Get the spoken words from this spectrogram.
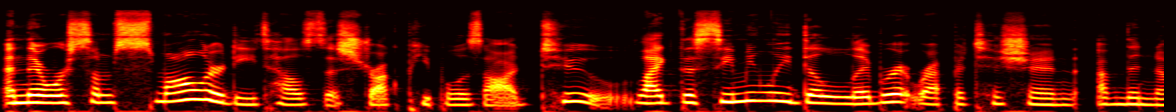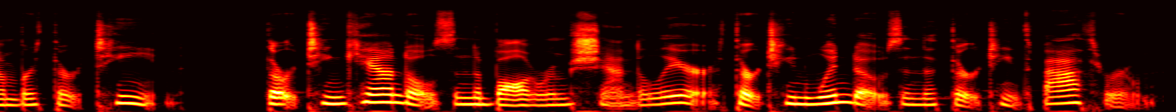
And there were some smaller details that struck people as odd too, like the seemingly deliberate repetition of the number 13. 13 candles in the ballroom chandelier, 13 windows in the 13th bathroom,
